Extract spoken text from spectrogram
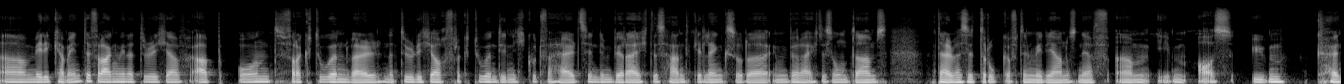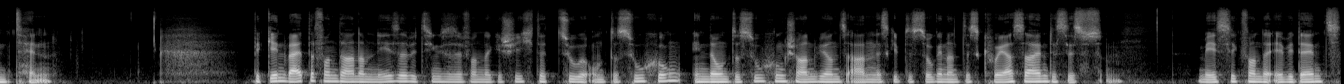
Äh, Medikamente fragen wir natürlich auch ab und Frakturen, weil natürlich auch Frakturen, die nicht gut verheilt sind im Bereich des Handgelenks oder im Bereich des Unterarms, teilweise Druck auf den Medianusnerv ähm, eben ausüben könnten. Wir gehen weiter von der Anamnese bzw. von der Geschichte zur Untersuchung. In der Untersuchung schauen wir uns an, es gibt das sogenannte Square Sign, das ist mäßig von der Evidenz.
